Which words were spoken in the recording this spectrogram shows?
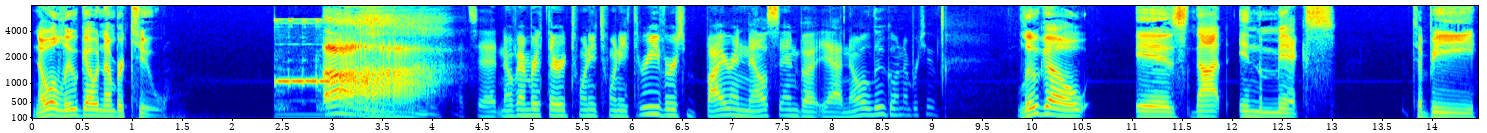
Noah Lugo, number two. That's it. November 3rd, 2023 versus Byron Nelson, but yeah, Noah Lugo, number two. Lugo is not in the mix to be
